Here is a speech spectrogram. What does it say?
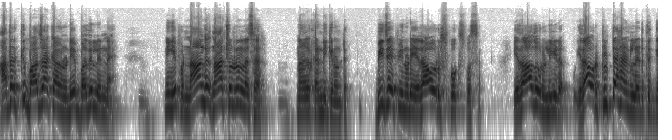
அதற்கு பாஜகவினுடைய பதில் என்ன? நீங்க இப்ப நாங்க நான் சொல்றேன்ல சார் நாங்க கண்டிக்கிறோம்ட்டு பிஜேபியினுடைய ஏதாவது ஒரு ஸ்போக்ஸ் பர்சன் ஏதாவது ஒரு லீடர் ஏதாவது ஒரு ட்விட்டர் ஹேண்டில் எடுத்துக்க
